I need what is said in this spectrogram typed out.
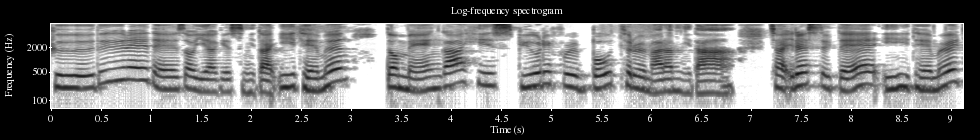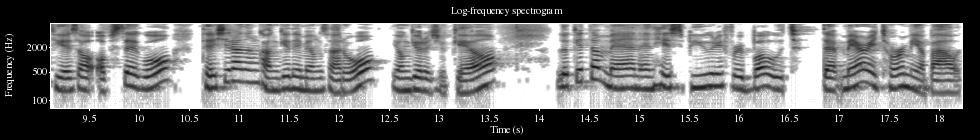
그들에 대해서 이야기했습니다. 이 댐은 the man과 his beautiful boat를 말합니다. 자, 이랬을 때 이 댐을 뒤에서 없애고 대시라는 관계대명사로 연결해 줄게요. Look at the man and his beautiful boat that Mary told me about.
